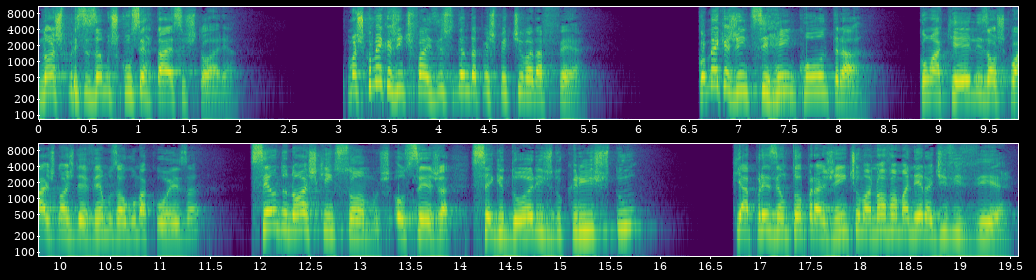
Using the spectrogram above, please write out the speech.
nós precisamos consertar essa história. Mas como é que a gente faz isso dentro da perspectiva da fé? Como é que a gente se reencontra com aqueles aos quais nós devemos alguma coisa, sendo nós quem somos, ou seja, seguidores do Cristo que apresentou para a gente uma nova maneira de viver?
